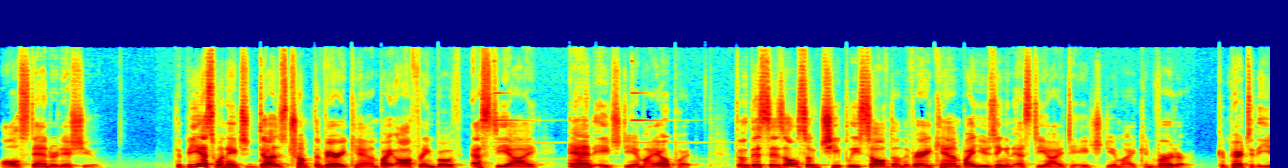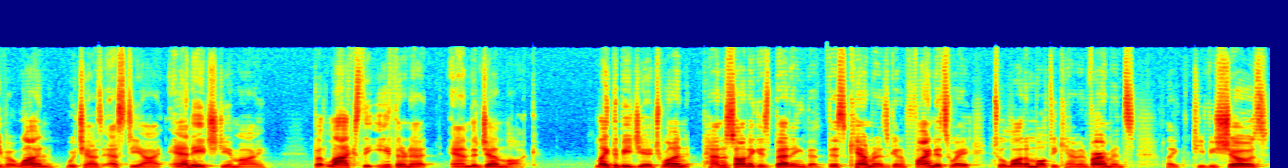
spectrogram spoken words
all standard issue. The BS1H does trump the VariCam by offering both SDI and HDMI output, though this is also cheaply solved on the VariCam by using an SDI to HDMI converter. Compared to the EVA 1, which has SDI and HDMI, but lacks the Ethernet and the Genlock. Like the BGH1, Panasonic is betting that this camera is going to find its way to a lot of multicam environments, like TV shows,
